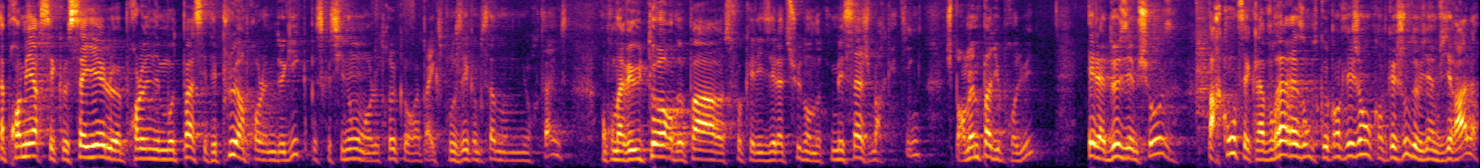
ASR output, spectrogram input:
La première, c'est que ça y est, le problème des mots de passe n'était plus un problème de geek, parce que sinon le truc n'aurait pas explosé comme ça dans le New York Times. Donc on avait eu tort de ne pas se focaliser là-dessus dans notre message marketing. Je ne parle même pas du produit. Et la deuxième chose, par contre, c'est que la vraie raison, parce que quand les gens, quand quelque chose devient viral,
